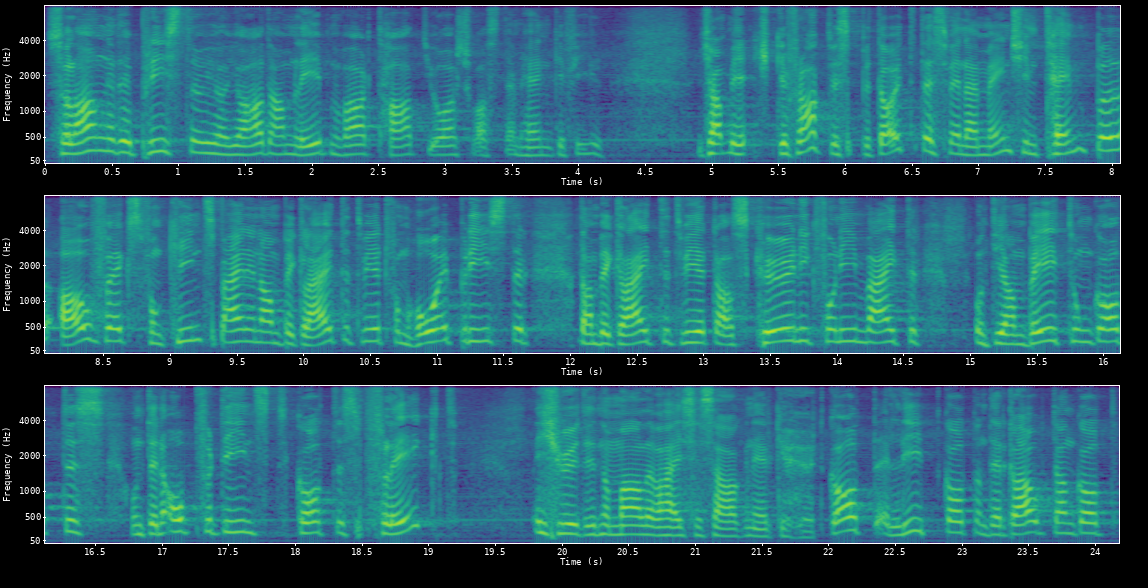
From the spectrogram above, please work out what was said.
Solange der Priester Jojada am Leben war, tat Joasch, was dem Herrn gefiel. Ich habe mich gefragt, was bedeutet es, wenn ein Mensch im Tempel aufwächst, von Kindsbeinen an begleitet wird, vom Hohepriester, dann begleitet wird als König von ihm weiter und die Anbetung Gottes und den Opferdienst Gottes pflegt? Ich würde normalerweise sagen, er gehört Gott, er liebt Gott und er glaubt an Gott.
